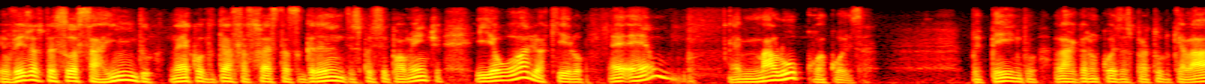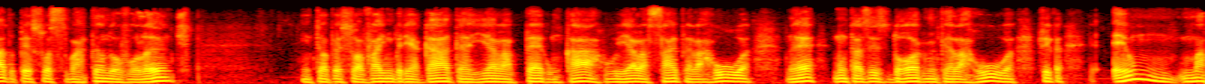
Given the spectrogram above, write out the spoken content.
Eu vejo as pessoas saindo, né, quando tem essas festas grandes, principalmente, e eu olho aquilo. É, é é maluco a coisa. Bebendo, largando coisas para tudo que é lado, pessoas se matando ao volante. Então a pessoa vai embriagada e ela pega um carro e ela sai pela rua, né? Muitas vezes dorme pela rua, fica é um, uma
